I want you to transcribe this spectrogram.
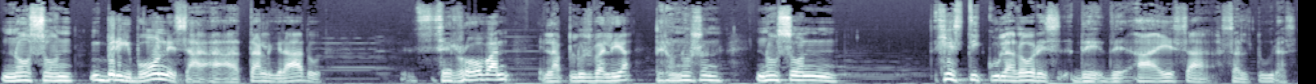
No son bribones a tal grado. Se roban la plusvalía, pero no son, no son gesticuladores de, a esas alturas.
